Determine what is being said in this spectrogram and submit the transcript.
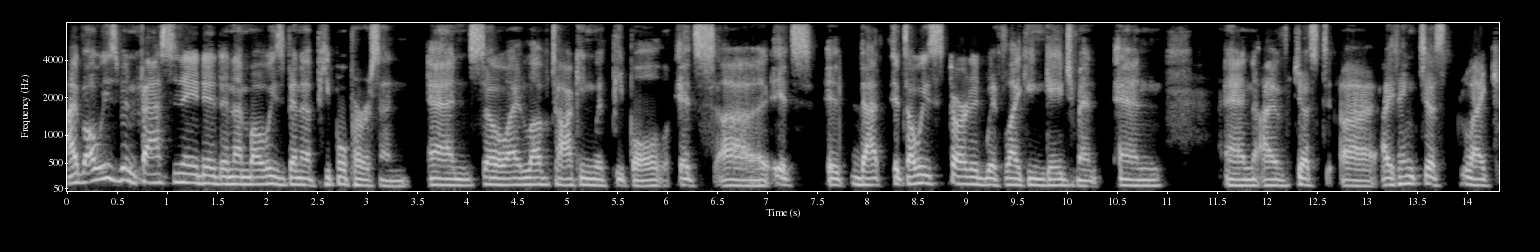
I've always been fascinated and I've always been a people person. And so I love talking with people. It's uh it's it that it's always started with like engagement and and I've just, uh, I think just like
